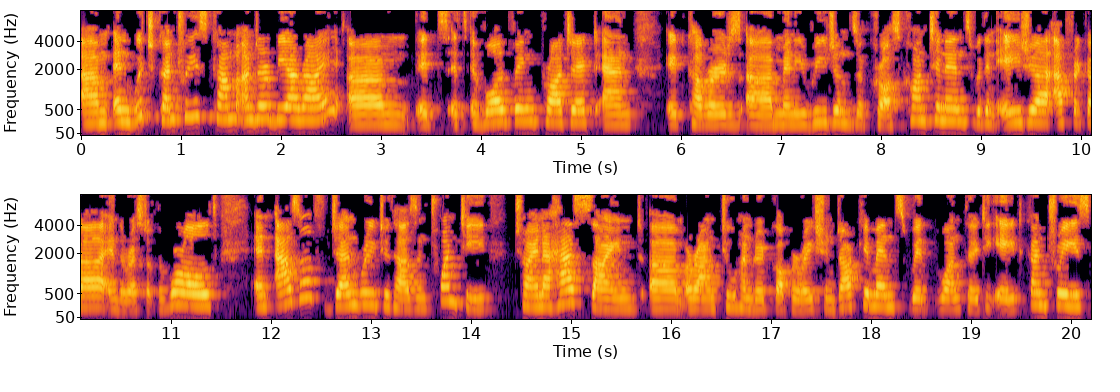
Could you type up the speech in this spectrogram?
Um, and which countries come under BRI? Um, it's it's evolving project and it covers uh, many regions across continents within Asia, Africa, and the rest of the world. And as of January 2020, China has signed um, around 200 cooperation documents with 138 countries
